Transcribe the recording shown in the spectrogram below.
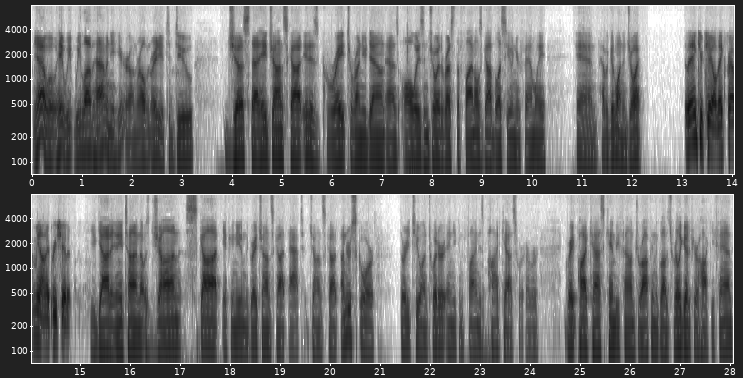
Yeah, well, hey, we we love having you here on Relevant Radio to do just that. Hey, John Scott, it is great to run you down as always. Enjoy the rest of the finals. God bless you and your family, and have a good one. Enjoy. Thank you, Cale. Thank you for having me on. I appreciate it. You got it. Anytime. That was John Scott. If you need him, the great John Scott at John Scott underscore 32 on Twitter. And you can find his podcast wherever great podcasts can be found. Dropping the Gloves. Really good if you're a hockey fan.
